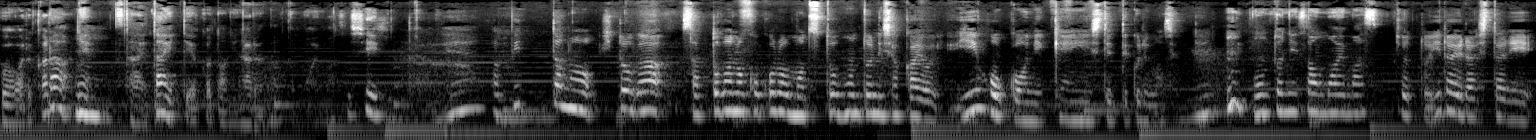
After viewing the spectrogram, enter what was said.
加わるからね、うん伝えたいっていうことになるんだと思いますし、ね、ピッタの人がサットバの心を持つと本当に社会をいい方向に牽引してってくれますよね。うん、本当にそう思います。ちょっとイライラしたり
